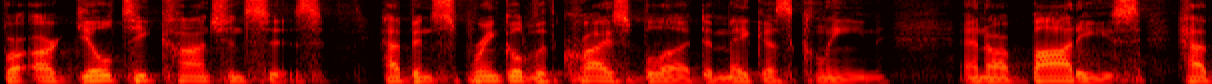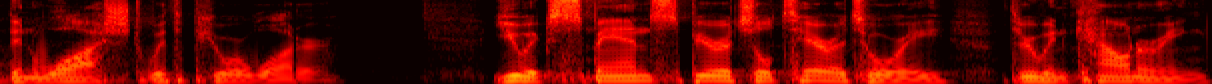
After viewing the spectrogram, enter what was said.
For our guilty consciences have been sprinkled with Christ's blood to make us clean, and our bodies have been washed with pure water. You expand spiritual territory through encountering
